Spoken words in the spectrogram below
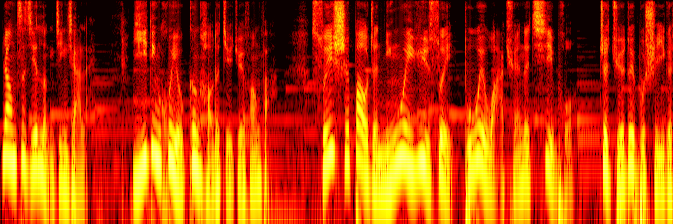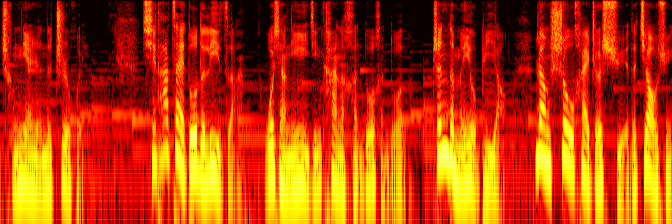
让自己冷静下来，一定会有更好的解决方法。随时抱着宁为玉碎不为瓦全的气魄。这绝对不是一个成年人的智慧。其他再多的例子啊，我想您已经看了很多很多了，真的没有必要让受害者血的教训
